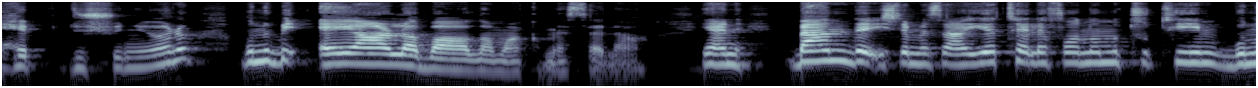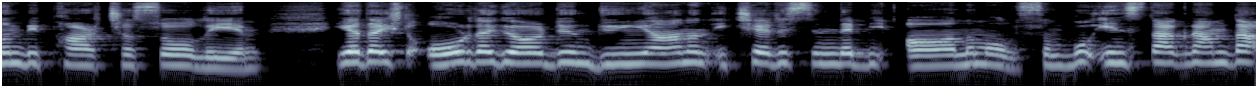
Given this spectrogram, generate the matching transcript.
hep düşünüyorum. Bunu bir AR'la bağlamak mesela. Yani ben de işte mesela ya telefonumu tutayım, bunun bir parçası olayım ya da işte orada gördüğüm dünyanın içerisinde bir anım olsun. Bu Instagram'da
